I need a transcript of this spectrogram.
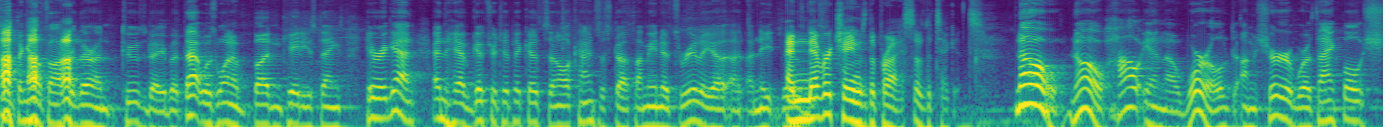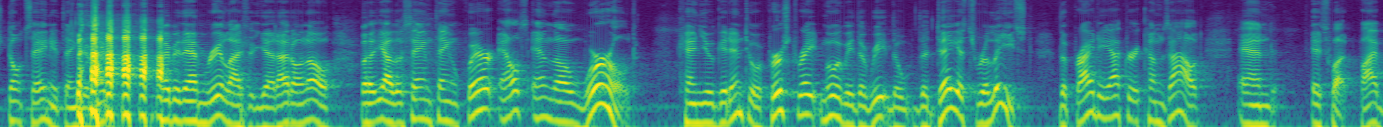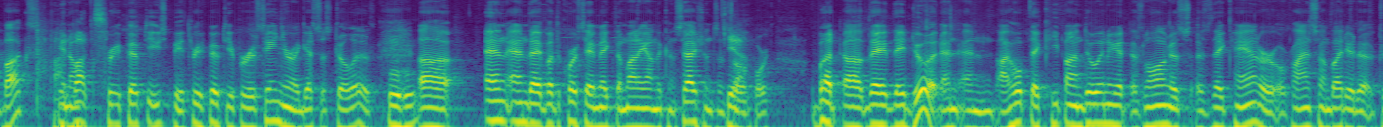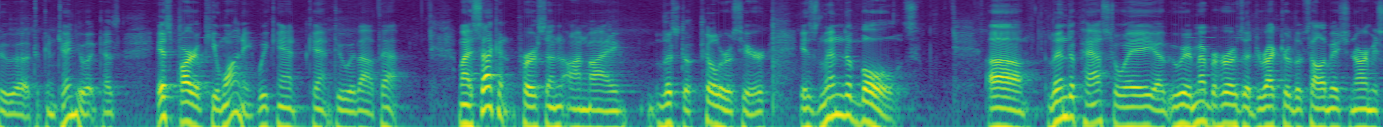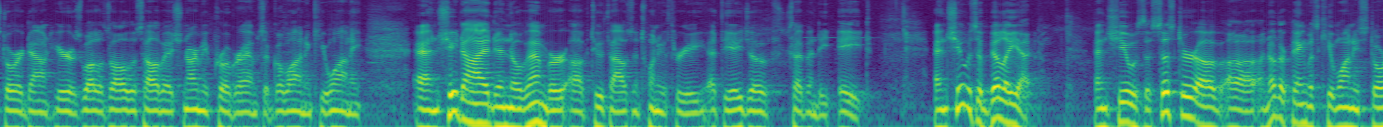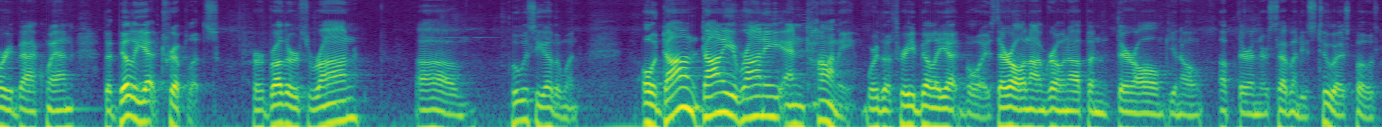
something else offered there on Tuesday. But that was one of Bud and Katie's things. Here again, and they have gift certificates and all kinds of stuff. I mean, it's really a, a, a neat business. And never change the price of the tickets. No, no. How in the world? I'm sure we're thankful. Shh, don't say anything. Maybe, maybe they haven't realized it yet. I don't know. But yeah, the same thing. Where else in the world can you get into a first-rate movie the, re, the the day it's released, the Friday after it comes out, and it's what five bucks? you know, bucks. three fifty. Used to be three fifty for a senior. I guess it still is. Mm-hmm. Uh, and and they, but of course they make the money on the concessions and Yeah. so forth. But uh, they, they do it, and, and I hope they keep on doing it as long as, as they can, or, or find somebody to, to, uh, to continue it, because it's part of Kewanee. We can't, can't do without that. My second person on my list of pillars here is Linda Bolls. Uh, Linda passed away. Uh, we remember her as a director of the Salvation Army store down here, as well as all the Salvation Army programs that go on in Kewanee. And she died in November of 2023 at the age of 78. And she was a Billyette. And she was the sister of uh, another famous Kewanee story back when, the Billyette triplets. Her brothers Ron, um, who was the other one? Oh, Don, Donnie, Ronnie, and Tommy were the three Billyette boys. They're all now grown up and they're all, you know, up there in their 70s too, I suppose.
